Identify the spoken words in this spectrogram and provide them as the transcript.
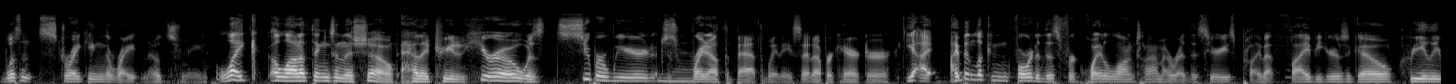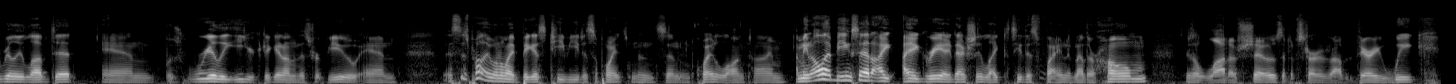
wasn't striking the right notes for me. Like a lot of things in this show, how they treated Hero was super weird, just right out the bat, the way they set up her character. Yeah, I, I've been looking forward to this for quite a long time. I read the series probably about five years ago. Really, really loved it and was really eager to get on this review. And this is probably one of my biggest TV disappointments in quite a long time. I mean, all that being said, I, I agree. I'd actually like to see this find another home. There's a lot of shows that have started off very weak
